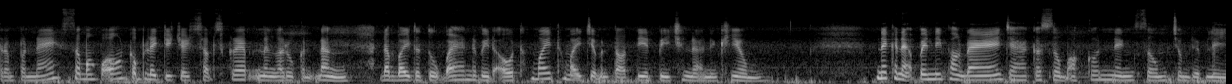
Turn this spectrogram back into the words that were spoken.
ត្រឹមប៉ុណ្ណេះសូមបងប្អូនកុំភ្លេចចុច Subscribe និងរូបកណ្ដឹងដើម្បីទទួលបានវីដេអូថ្មីថ្មីជាបន្តទៀតពី Channel នឹងខ្ញុំនៅគណៈពេលនេះផងដែរចាក៏សូមអរគុណនិងសូមជម្រាបលា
